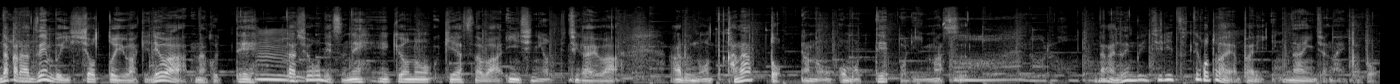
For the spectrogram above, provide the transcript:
だから全部一緒というわけではなくって、うん。多少ですね影響の受けやすさは因子によって違いはあるのかなとあの思っております。なるほど。だから全部一律ってことはやっぱりないんじゃないかと、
